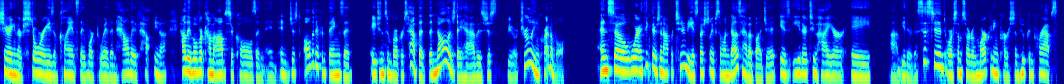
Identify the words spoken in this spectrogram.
sharing their stories of clients they've worked with and how they've helped, you know how they've overcome obstacles and and, and just all the different things that agents and brokers have that the knowledge they have is just you know truly incredible. And so where i think there's an opportunity especially if someone does have a budget is either to hire a um, either an assistant or some sort of marketing person who can perhaps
